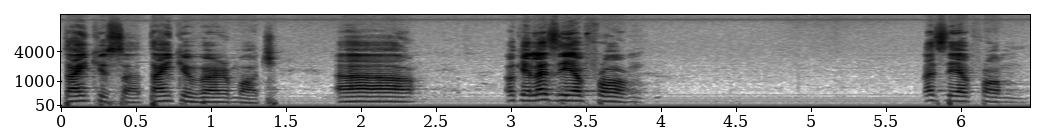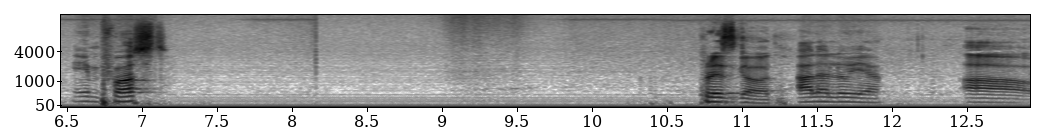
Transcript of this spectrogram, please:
Thank you, sir. Thank you very much. Uh, okay, let's hear from. Let's hear from him first. Praise God. Hallelujah. Uh,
